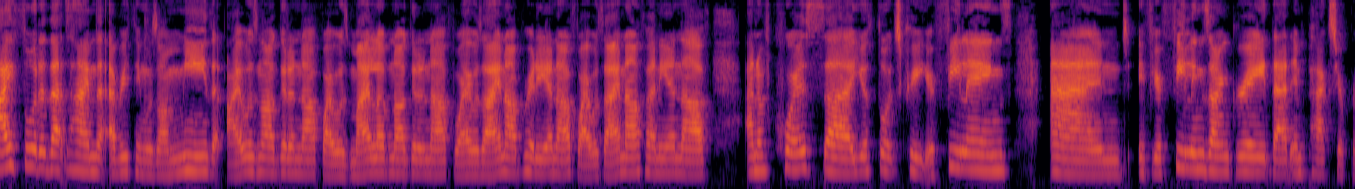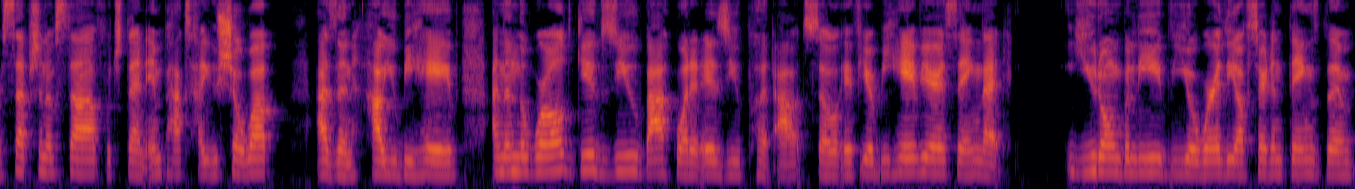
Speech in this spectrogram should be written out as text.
I thought at that time that everything was on me, that I was not good enough. Why was my love not good enough? Why was I not pretty enough? Why was I not funny enough? And of course, uh, your thoughts create your feelings. And if your feelings aren't great, that impacts your perception of stuff, which then impacts how you show up, as in how you behave. And then the world gives you back what it is you put out. So if your behavior is saying that you don't believe you're worthy of certain things, then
